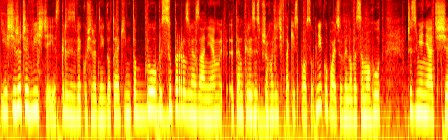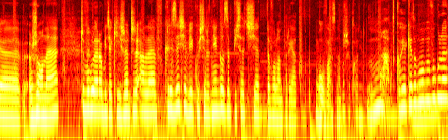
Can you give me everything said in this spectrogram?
jeśli rzeczywiście jest kryzys wieku średniego, to jakim to byłoby super rozwiązaniem ten kryzys przechodzić w taki sposób. Nie kupować sobie nowy samochód, czy zmieniać e, żonę, czy w ogóle robić jakieś rzeczy, ale w kryzysie wieku średniego zapisać się do wolontariatu. U was na przykład. Matko, jakie to byłoby w ogóle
